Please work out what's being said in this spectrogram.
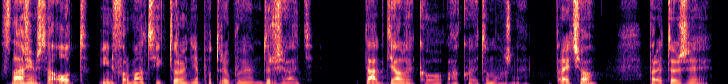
snažím sa od informácií, ktoré nepotrebujem držať tak ďaleko, ako je to možné. Prečo? Pretože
